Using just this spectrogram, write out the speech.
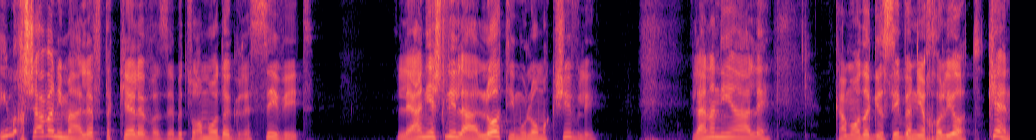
אם עכשיו אני מאלף את הכלב הזה בצורה מאוד אגרסיבית, לאן יש לי לעלות אם הוא לא מקשיב לי? לאן אני אעלה? כמה עוד אגרסיבי אני יכול להיות. כן,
